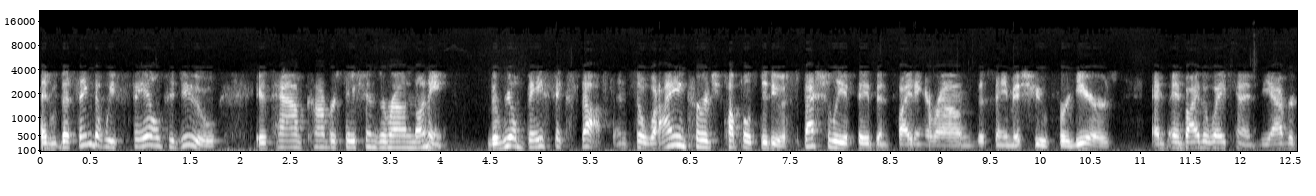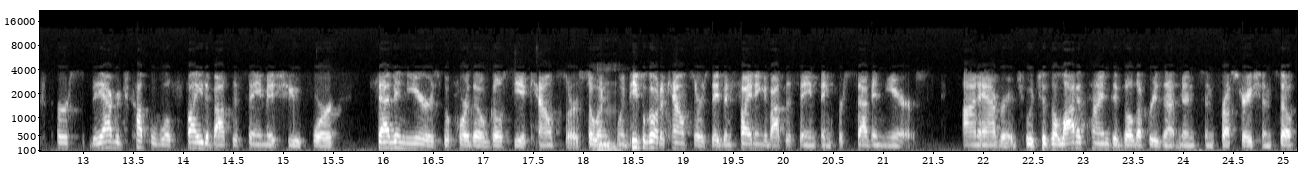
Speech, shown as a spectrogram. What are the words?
And the thing that we fail to do is have conversations around money the real basic stuff. And so what I encourage couples to do, especially if they've been fighting around the same issue for years, and, and by the way, Kent, the average person, the average couple will fight about the same issue for seven years before they'll go see a counselor. So when, mm. when people go to counselors, they've been fighting about the same thing for seven years on average, which is a lot of time to build up resentments and frustration. So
